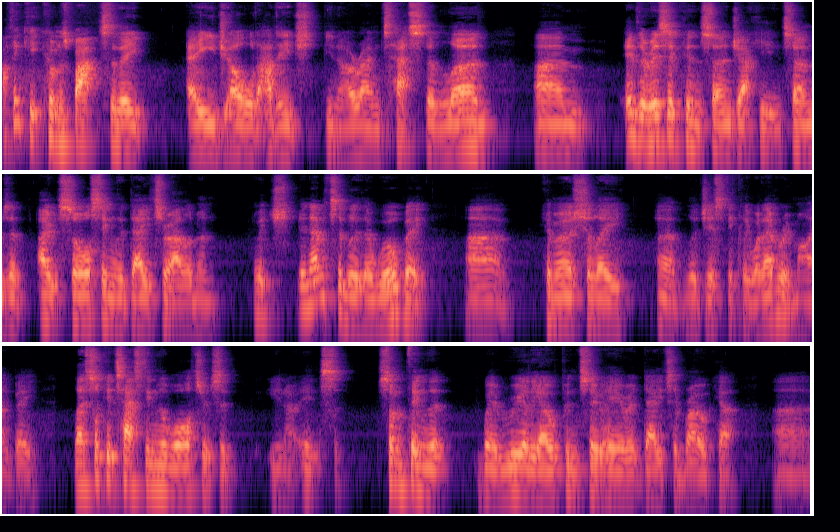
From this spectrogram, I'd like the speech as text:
I think it comes back to the age old adage, you know, around test and learn. Um, if there is a concern, Jacky, in terms of outsourcing the data element, which inevitably there will be, uh, commercially, uh, logistically, whatever it might be, let's look at testing the water. It's a, you know, it's something that we're really open to here at Databroker. Uh,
